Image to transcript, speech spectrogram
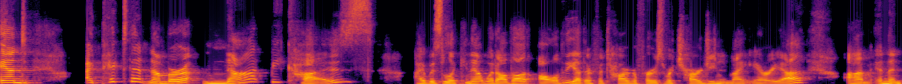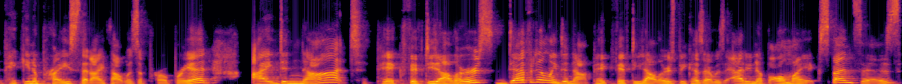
And I picked that number not because I was looking at what all, the, all of the other photographers were charging in my area um, and then picking a price that I thought was appropriate. I did not pick $50, definitely did not pick $50 because I was adding up all my expenses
